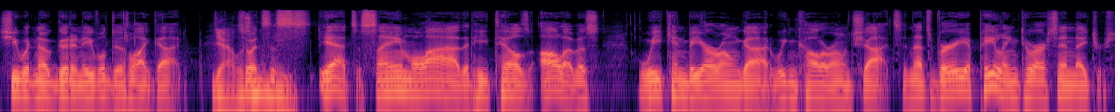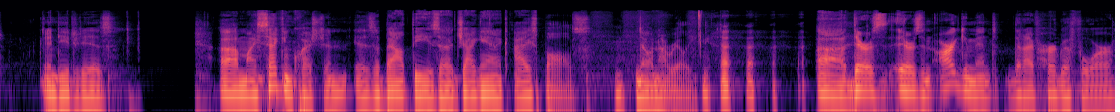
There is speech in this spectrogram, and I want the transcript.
she would know good and evil just like God. Yeah, so it's a, yeah, it's the same lie that he tells all of us. We can be our own God. We can call our own shots, and that's very appealing to our sin natures. Indeed, it is. Uh, my second question is about these uh, gigantic ice balls. No, not really. Uh, there's there's an argument that I've heard before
